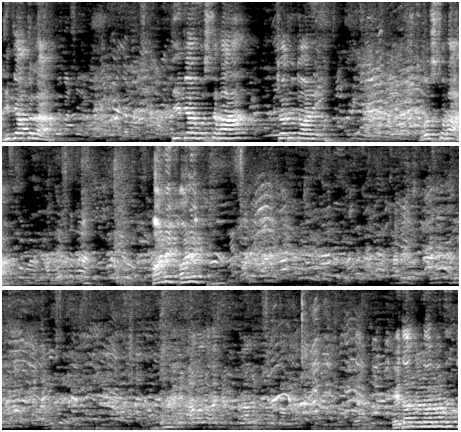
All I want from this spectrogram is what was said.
দ্বিতীয় আব্দুল্লাহ। তৃতীয় মুস্তফা, চতুর্থ অনিক। মুস্তফা। অনেক অনেক। এই দলগুলো হলো মুক্ত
